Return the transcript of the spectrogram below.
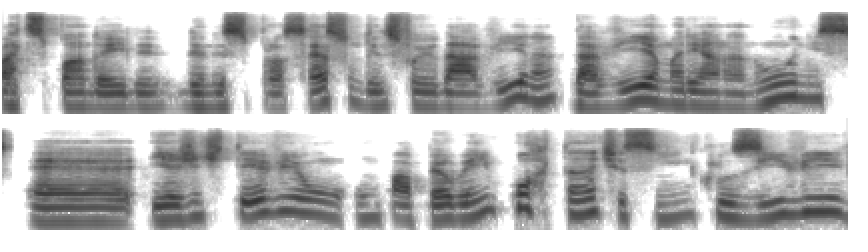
participando aí dentro desse processo. Um deles foi o Davi, né? Davi, a Mariana Nunes. É, e a gente teve um, um, papel bem importante, assim, inclusive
